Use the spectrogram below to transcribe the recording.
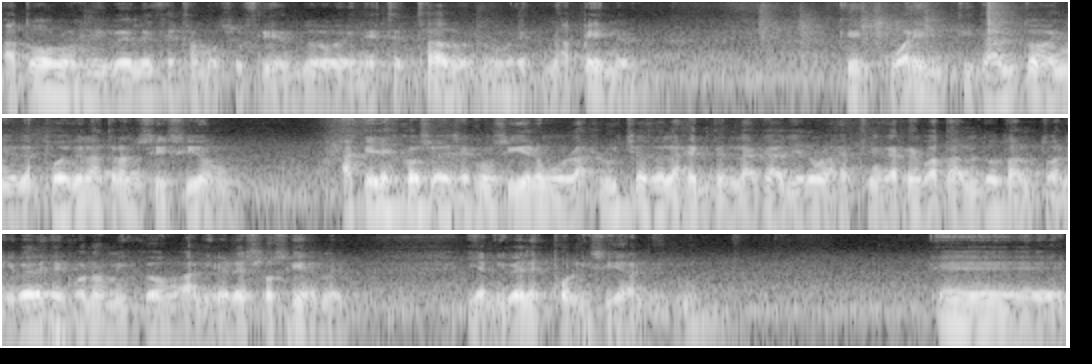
a todos los niveles que estamos sufriendo en este Estado. ¿no? Es una pena que cuarenta y tantos años después de la transición, aquellas cosas que se consiguieron con las luchas de la gente en la calle no las estén arrebatando tanto a niveles económicos, a niveles sociales y a niveles policiales. Eh,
